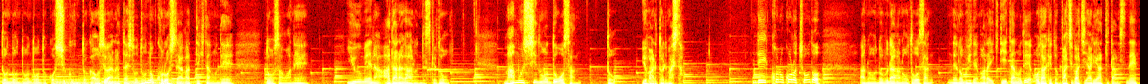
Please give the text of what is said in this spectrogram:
どんどんどんどんとこう主君とかお世話になった人をどんどん殺して上がってきたので道さんはね有名なあだ名があるんですけどマムシの道さんと呼ばれておりましたでこの頃ちょうどあの信長のお父さん、ね、信秀まだ生きていたので織田家とバチバチやり合ってたんですね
